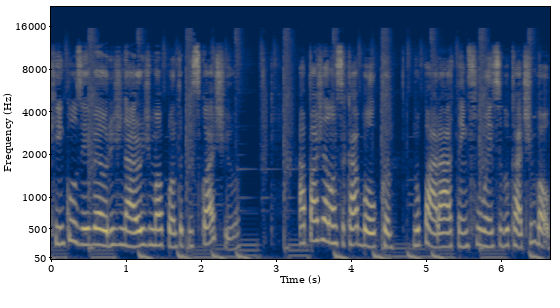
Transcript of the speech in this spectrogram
que inclusive é originário de uma planta psicoativa. A pagelança cabocla, no Pará, tem influência do catimbó,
